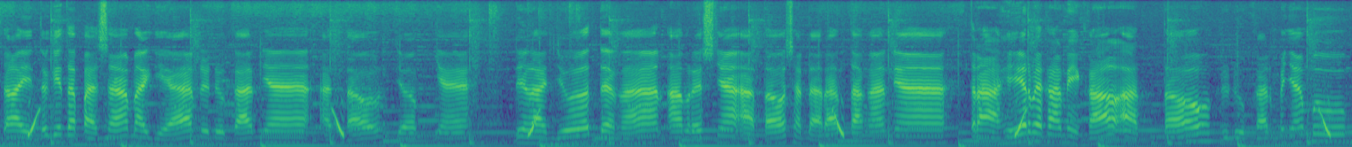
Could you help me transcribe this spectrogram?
Setelah itu kita pasang bagian dudukannya atau joknya. Dilanjut dengan armrestnya atau sandaran tangannya. Terakhir mekanikal atau dudukan penyambung.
